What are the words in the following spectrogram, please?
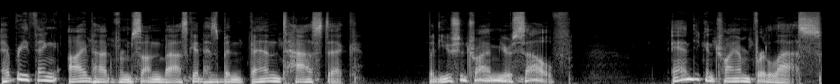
Everything I've had from Sunbasket has been fantastic, but you should try them yourself. And you can try them for less.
